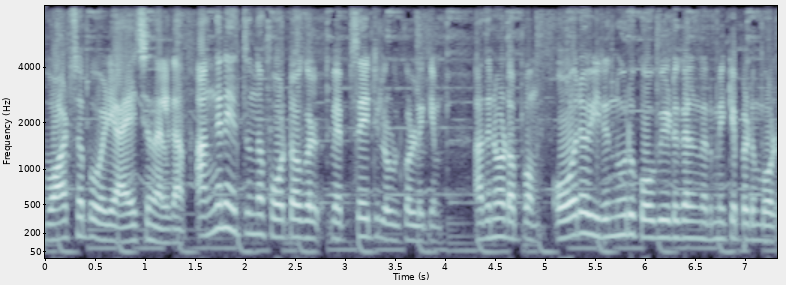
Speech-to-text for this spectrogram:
വാട്സപ്പ് വഴി അയച്ചു നൽകാം. അങ്ങനെ എത്തുന്ന ഫോട്ടോകൾ വെബ്സൈറ്റിൽ ഉൾക്കൊള്ളിക്കും. അതിനോടൊപ്പം ഓരോ ഇരുന്നൂറ് കോവീടുകൾ നിർമ്മിക്കപ്പെടുമ്പോൾ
